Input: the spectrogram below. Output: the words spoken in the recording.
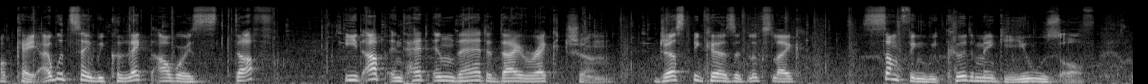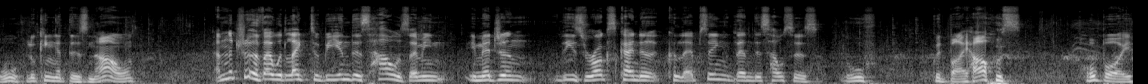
okay. I would say we collect our stuff, eat up and head in that direction just because it looks like something we could make use of. Ooh, looking at this now, I'm not sure if I would like to be in this house. I mean, imagine these rocks kind of collapsing, then this house is... Ooh, goodbye house. Oh boy.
